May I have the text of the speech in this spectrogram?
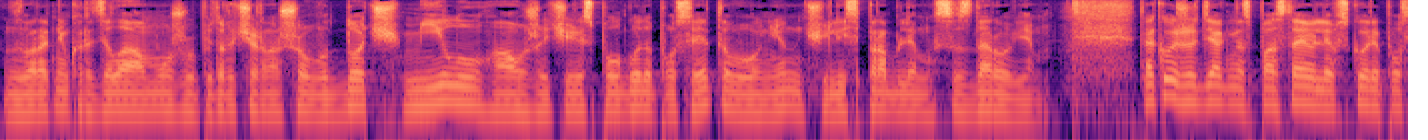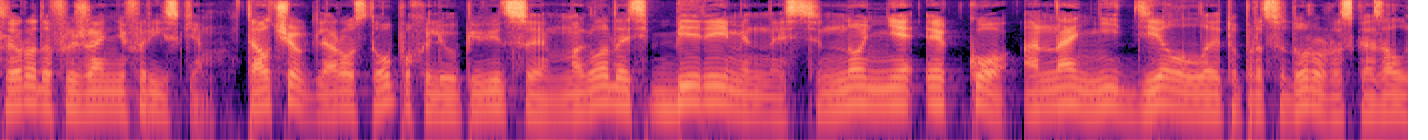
Заворотнюк родила мужу Петру Чернышову дочь Милу, а уже через полгода после этого у нее начались проблемы со здоровьем. Такой же диагноз поставили вскоре после родов и Жанне Фриске. Толчок для роста опухоли у певицы могла дать беременность, но не ЭКО. Она не делала эту процедуру, рассказала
